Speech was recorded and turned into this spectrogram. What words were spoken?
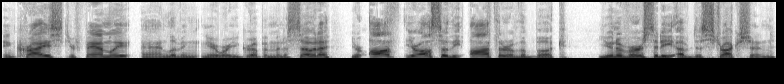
in Christ, your family, and living near where you grew up in Minnesota. You're, auth- you're also the author of the book, University of Destruction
